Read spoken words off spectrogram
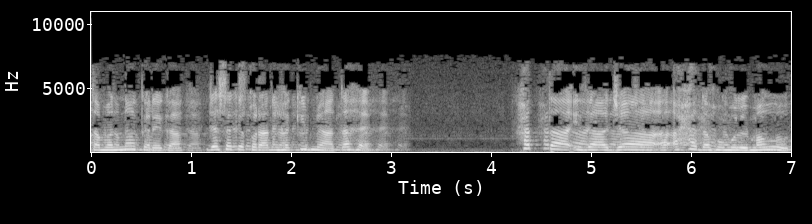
تمنا کرے گا، جیسا کہ قرآن حکیم میں آتا ہے۔ اذا جاء احدهم الموت،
